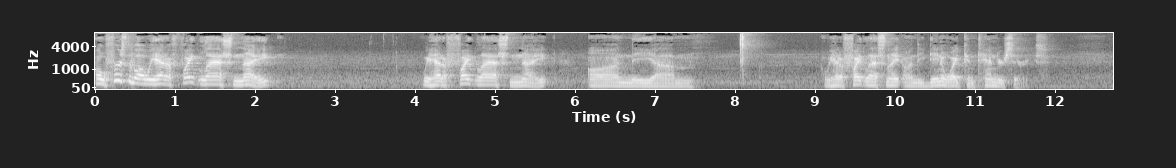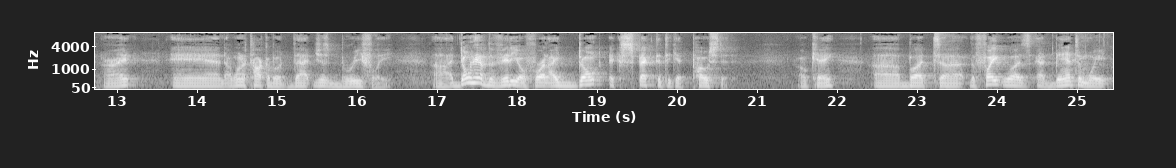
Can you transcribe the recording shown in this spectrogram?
Oh, first of all, we had a fight last night. We had a fight last night on the. Um, we had a fight last night on the Dana White Contender Series. All right. And I want to talk about that just briefly. Uh, I don't have the video for it. I don't expect it to get posted. Okay. Uh, but uh, the fight was at bantamweight.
